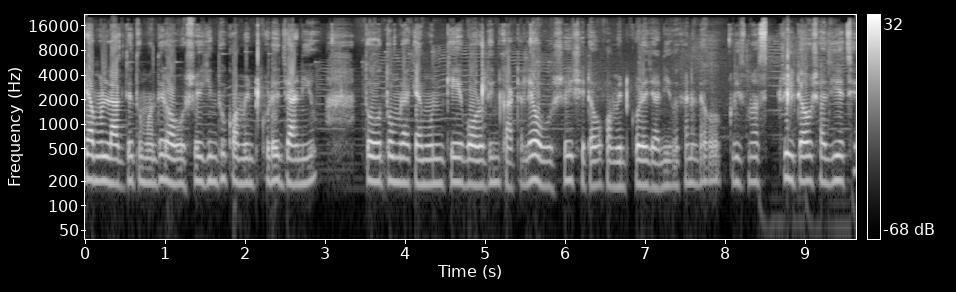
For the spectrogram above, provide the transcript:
কেমন লাগছে তোমাদের অবশ্যই কিন্তু কমেন্ট করে জানিও। তো তোমরা কেমন কে বড়দিন কাটালে অবশ্যই সেটাও কমেন্ট করে জানিও। এখানে দেখো ক্রিসমাস ট্রিটাও সাজিয়েছে।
